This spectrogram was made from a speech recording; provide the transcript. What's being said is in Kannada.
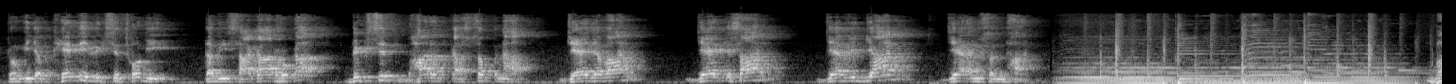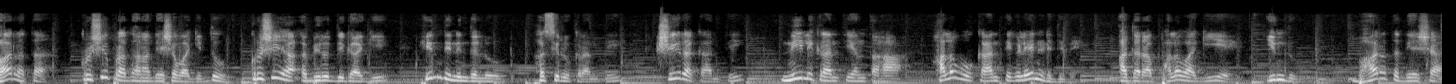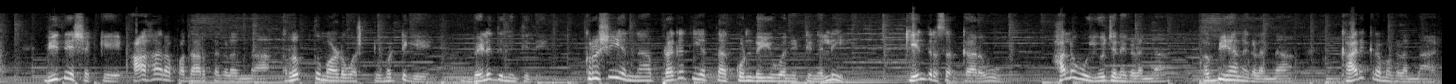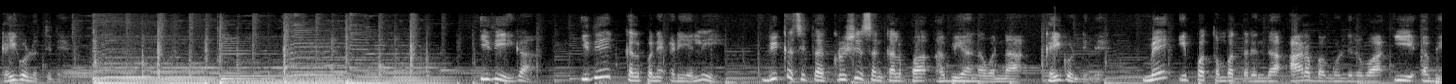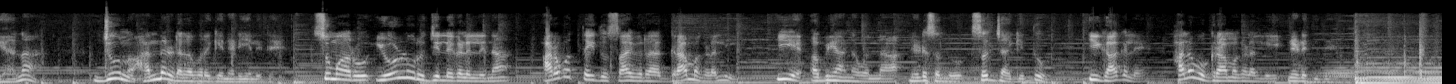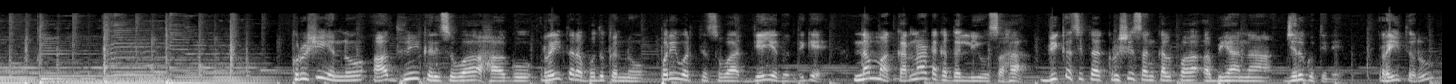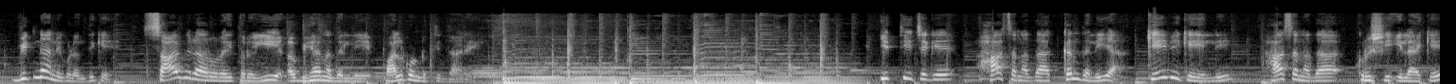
क्योंकि जब खेती विकसित होगी तभी साकार होगा विकसित भारत का सपना जय जवान जय किसान जय विज्ञान जय अनुसंधान ಭಾರತ ಕೃಷಿ ಪ್ರಧಾನ ದೇಶವಾಗಿದ್ದು ಕೃಷಿಯ ಅಭಿವೃದ್ಧಿಗಾಗಿ ಹಿಂದಿನಿಂದಲೂ ಹಸಿರು ಕ್ರಾಂತಿ ಕ್ಷೀರ ಕ್ರಾಂತಿ ನೀಲಿ ಕ್ರಾಂತಿಯಂತಹ ಹಲವು ಕ್ರಾಂತಿಗಳೇ ನಡೆದಿವೆ ಅದರ ಫಲವಾಗಿಯೇ ಇಂದು ಭಾರತ ದೇಶ ವಿದೇಶಕ್ಕೆ ಆಹಾರ ಪದಾರ್ಥಗಳನ್ನು ರಫ್ತು ಮಾಡುವಷ್ಟು ಮಟ್ಟಿಗೆ ಬೆಳೆದು ನಿಂತಿದೆ. ಕೃಷಿಯನ್ನ ಪ್ರಗತಿಯತ್ತ ಕೊಂಡೊಯ್ಯುವ ನಿಟ್ಟಿನಲ್ಲಿ ಕೇಂದ್ರ ಸರ್ಕಾರವು ಹಲವು ಯೋಜನೆಗಳನ್ನ, ಅಭಿಯಾನಗಳನ್ನ, ಕಾರ್ಯಕ್ರಮಗಳನ್ನ ಕೈಗೊಳ್ಳುತ್ತಿದೆ. ಇದೀಗ ಇದೇ ಕಲ್ಪನೆ ಅಡಿಯಲ್ಲಿ ವಿಕಸಿತ ಕೃಷಿ ಸಂಕಲ್ಪ ಅಭಿಯಾನವನ್ನ ಕೈಗೊಂಡಿದೆ. ಮೇ ಇಪ್ಪತ್ತೊಂಬತ್ತರಿಂದ ಆರಂಭಗೊಂಡಿರುವ ಈ ಅಭಿಯಾನ ಜೂನ್ ಹನ್ನೆರಡರವರೆಗೆ ನಡೆಯಲಿದೆ. ಸುಮಾರು ಏಳ್ನೂರು ಜಿಲ್ಲೆಗಳಲ್ಲಿನ ಅರವತ್ತೈದು ಸಾವಿರ ಗ್ರಾಮಗಳಲ್ಲಿ ಈ ಅಭಿಯಾನವನ್ನು ನಡೆಸಲು ಸಜ್ಜಾಗಿದ್ದು, ಈಗಾಗಲೇ ಹಲವು ಗ್ರಾಮಗಳಲ್ಲಿ ನಡೆದಿದೆ. ಕೃಷಿಯನ್ನು ಆಧುನೀಕರಿಸುವ ಹಾಗೂ ರೈತರ ಬದುಕನ್ನು ಪರಿವರ್ತಿಸುವ ಧ್ಯೇಯದೊಂದಿಗೆ ನಮ್ಮ ಕರ್ನಾಟಕದಲ್ಲಿಯೂ ಸಹ ವಿಕಸಿತ ಕೃಷಿ ಸಂಕಲ್ಪ ಅಭಿಯಾನ ಜರುಗುತ್ತಿದೆ. ರೈತರು ವಿಜ್ಞಾನಿಗಳೊಂದಿಗೆ ಸಾವಿರಾರು ರೈತರು ಈ ಅಭಿಯಾನದಲ್ಲಿ ಪಾಲ್ಗೊಳ್ಳುತ್ತಿದ್ದಾರೆ ಇತ್ತೀಚೆಗೆ ಹಾಸನದ ಕಂದಲಿಯ ಕೆವಿಕೆಯಲ್ಲಿ ಹಾಸನದ ಕೃಷಿ ಇಲಾಖೆ,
